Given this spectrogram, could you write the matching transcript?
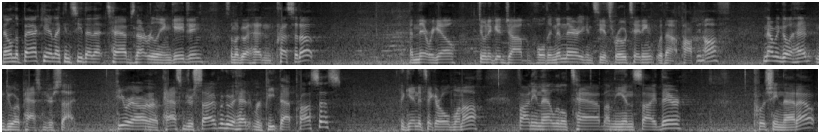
Now on the back end, I can see that that tab's not really engaging. So I'm gonna go ahead and press it up. And there we go doing a good job of holding in there. You can see it's rotating without popping off. Now we can go ahead and do our passenger side. Here we are on our passenger side. We're to go ahead and repeat that process. Again, to take our old one off, finding that little tab on the inside there, pushing that out,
